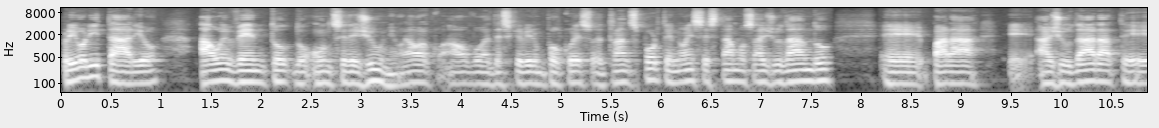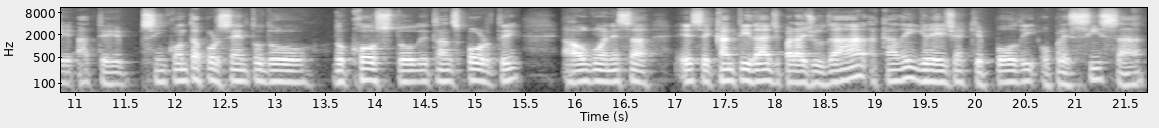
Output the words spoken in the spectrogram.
prioritário ao evento do 11 de junho. Eu, vou descrever um pouco isso. O transporte, nós estamos ajudando eh, para eh, ajudar até, até 50% do, do custo de transporte, algo nessa essa quantidade para ajudar a cada igreja que pode ou precisa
